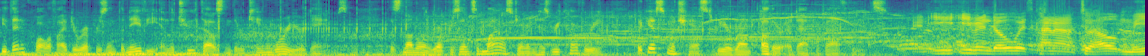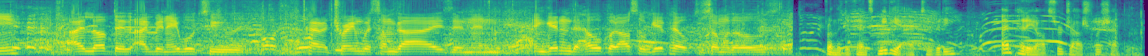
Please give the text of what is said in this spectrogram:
He then qualified to represent the Navy in the 2013 Warrior Games. This not only represents a milestone in his recovery, but gives him a chance to be around other adaptive athletes. And e- even though it's kind of to help me, I love that I've been able to kind of train with some guys and, and, and get them to help, but also give help to some of those. From the Defense Media Activity, I'm Petty Officer Joshua Shepard.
